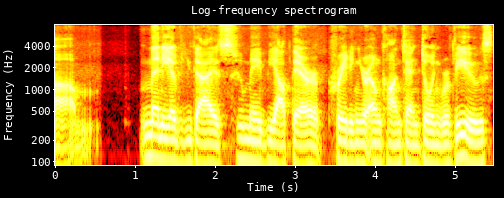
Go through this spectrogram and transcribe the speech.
Um, many of you guys who may be out there creating your own content, doing reviews,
